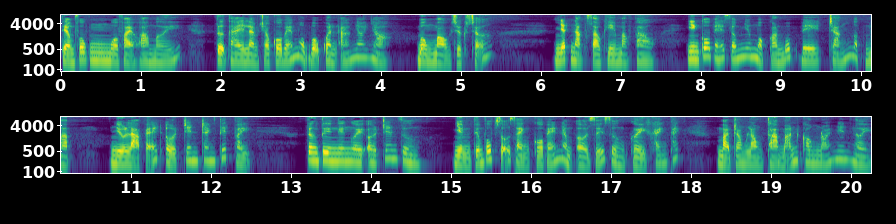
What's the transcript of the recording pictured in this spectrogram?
Thiểm Phúc mua vải hoa mới, tự tay làm cho cô bé một bộ quần áo nho nhỏ, bông màu rực rỡ. Nhất nặc sau khi mặc vào, nhìn cô bé giống như một con búp bê trắng mập mập, như là vẽ ở trên tranh tiết vậy. Từng tùy người người ở trên giường, nhìn tiếng Phúc dỗ dành cô bé nằm ở dưới giường cười khanh khách, mà trong lòng thỏa mãn không nói nên lời.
